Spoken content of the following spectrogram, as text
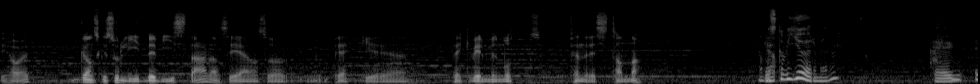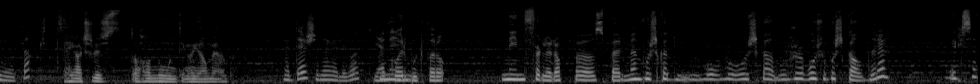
Vi har et ganske solid bevis der, da, sier jeg, og så peker, eh, peker Vilmund mot Fenristanna. Ja. hva skal vi gjøre med den? Er Jeg, den ødelagt? jeg har ikke lyst til å ha noen ting å gjøre med den. Nei, det skjønner jeg veldig godt. Jeg Nin, går bort for å Nin følger opp og spør, men hvor skal du Hvor, hvor, skal, hvor, hvor, hvor skal dere, Ilse?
